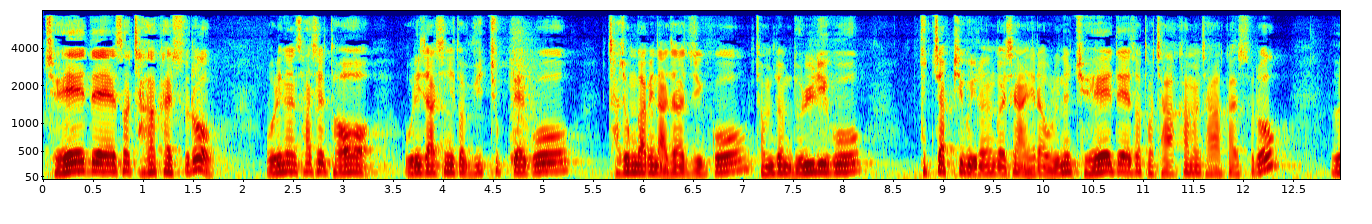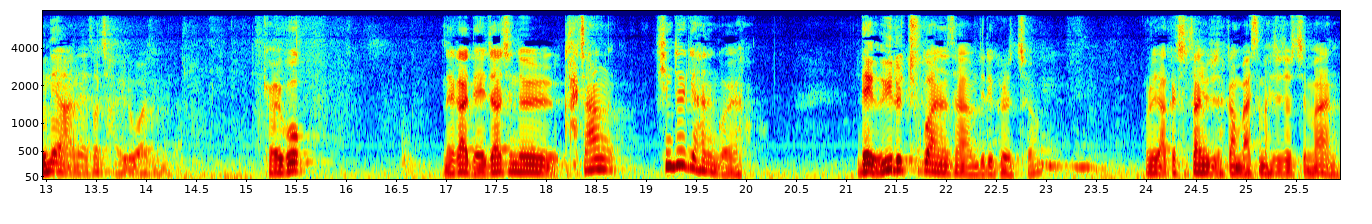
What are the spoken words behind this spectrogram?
죄에 대해서 자각할수록 우리는 사실 더 우리 자신이 더 위축되고 자존감이 낮아지고 점점 눌리고 붙잡히고 이러는 것이 아니라 우리는 죄에 대해서 더 자각하면 자각할수록 은혜 안에서 자유로워집니다. 결국 내가 내 자신을 가장 힘들게 하는 거예요. 내 의를 추구하는 사람들이 그렇죠. 우리 아까 집사님도 잠깐 말씀해 주셨지만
